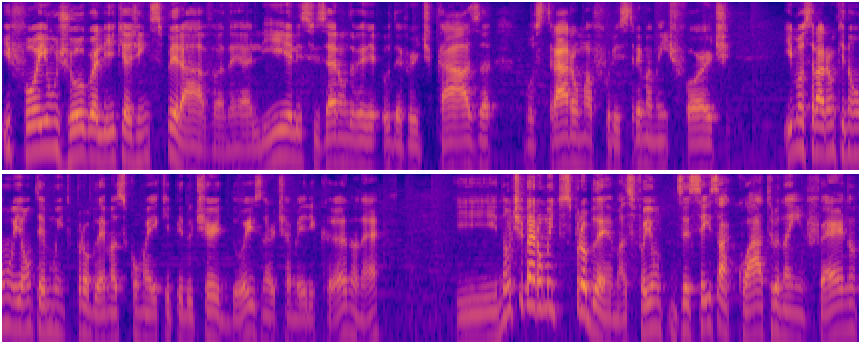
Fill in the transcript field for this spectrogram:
E foi um jogo ali que a gente esperava, né? Ali eles fizeram o dever de casa, mostraram uma fúria extremamente forte e mostraram que não iam ter muito problemas com a equipe do Tier 2 norte-americano, né? E não tiveram muitos problemas. Foi um 16 a 4 na Inferno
